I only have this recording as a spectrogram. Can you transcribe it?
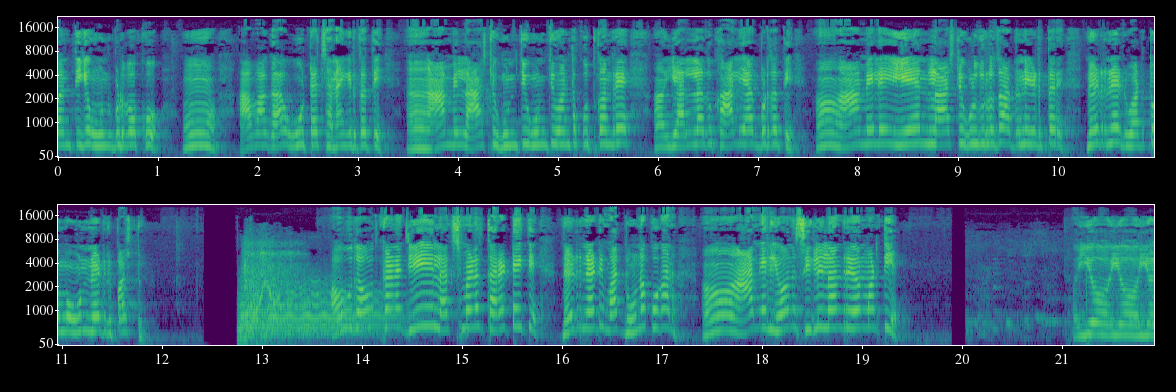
ಪಂತಿಗೆ ಉಂಡ್ಬಿಡ್ಬೇಕು ಹ್ಞೂ ಆವಾಗ ಊಟ ಚೆನ್ನಾಗಿರ್ತತಿ. ಆಮೇಲೆ ಲಾಸ್ಟಿಗೆ ಉಣ್ತೀವಿ ಉಣ್ತೀವಿ ಅಂತ ಕುತ್ಕೊಂಡ್ರೆ ಎಲ್ಲದು ಖಾಲಿ ಆಗ್ಬಿಡ್ತತಿ. ಆಮೇಲೆ ಏನು ಲಾಸ್ಟಿಗೆ ಉಳಿದಿರೋದು ಅದನ್ನೇ ಇಡ್ತಾರೆ. ನೆಡ್ರಿ ನೆಡ್ರಿ, ಹೊಟ್ಟೆ ತುಂಬ ಉಣ್ ನೆಡ್ರಿ ಫಸ್ಟ್ ಹೌದು ಹೌದು ಕಣಜಿ ಲಕ್ಷ್ಮಣ ಕರೆಕ್ಟ್ ಐತಿ. ನೆಡ್ರಿ ನೆಡ್ರಿ, ಮತ್ತೆ ಉಣ್ಣಕ್ಕೆ ಹೋಗೋಣ. ಆಮೇಲೆ ಏನು ಸಿಗ್ಲಿಲ್ಲ ಅಂದ್ರೆ ಏನು ಮಾಡ್ತೀಯ ಅಯ್ಯೋ ಅಯ್ಯೋ ಅಯ್ಯೋ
